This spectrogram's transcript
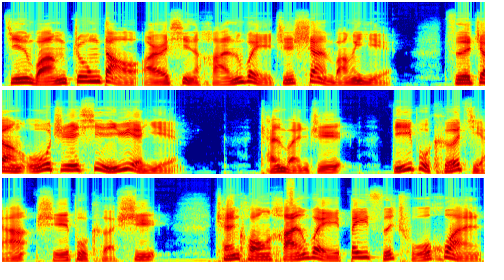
今王中道而信韩魏之善王也，此正吾之信越也。臣闻之，敌不可假，时不可失。臣恐韩魏卑辞除患，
